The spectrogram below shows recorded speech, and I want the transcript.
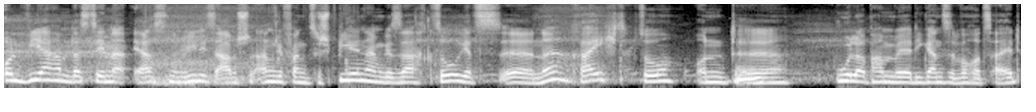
Und wir haben das den ersten Release-Abend schon angefangen zu spielen, haben gesagt, so, jetzt äh, ne, reicht so. Und äh, Urlaub haben wir ja die ganze Woche Zeit.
